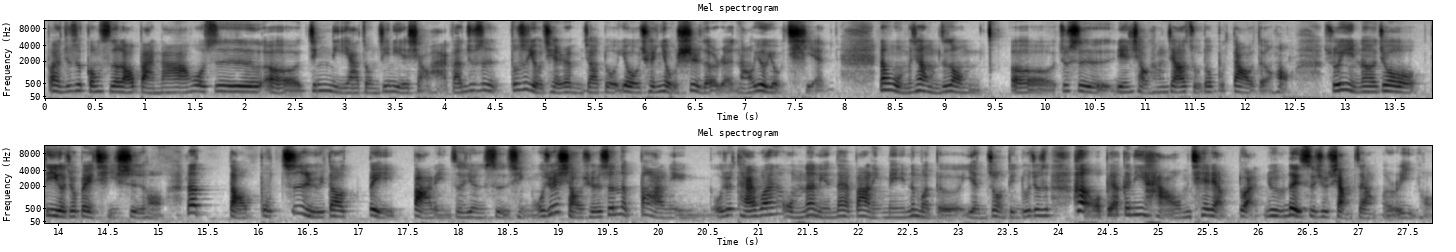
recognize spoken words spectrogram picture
不然就是公司的老板啊，或是呃经理啊、总经理的小孩，反正就是都是有钱人比较多，有权有势的人，然后又有钱。那我们像我们这种呃，就是连小康家族都不到的哈，所以呢，就第一个就被歧视哈。那倒不至于到被霸凌这件事情，我觉得小学生的霸凌，我觉得台湾我们那年代霸凌没那么的严重，顶多就是哼，我不要跟你好，我们切两段，就类似就像这样而已哈。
